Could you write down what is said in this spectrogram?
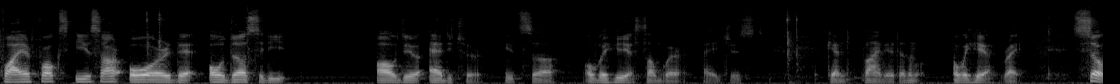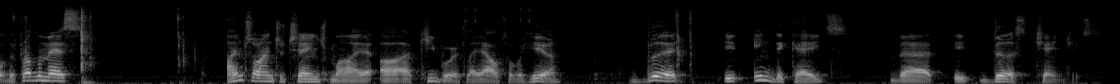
Firefox ESR or the Audacity audio editor. It's uh, over here somewhere. I just can't find it. And over here, right. So the problem is I'm trying to change my uh, keyboard layout over here, but it indicates that it does changes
